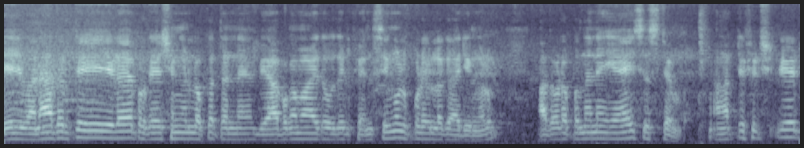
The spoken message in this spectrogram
ഈ വനാതിർത്തിയുടെ പ്രദേശങ്ങളിലൊക്കെ തന്നെ വ്യാപകമായ തോതിൽ ഫെൻസിങ് ഉൾപ്പെടെയുള്ള കാര്യങ്ങളും അതോടൊപ്പം തന്നെ എ ഐ സിസ്റ്റം ആർട്ടിഫിഷ്യൽ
